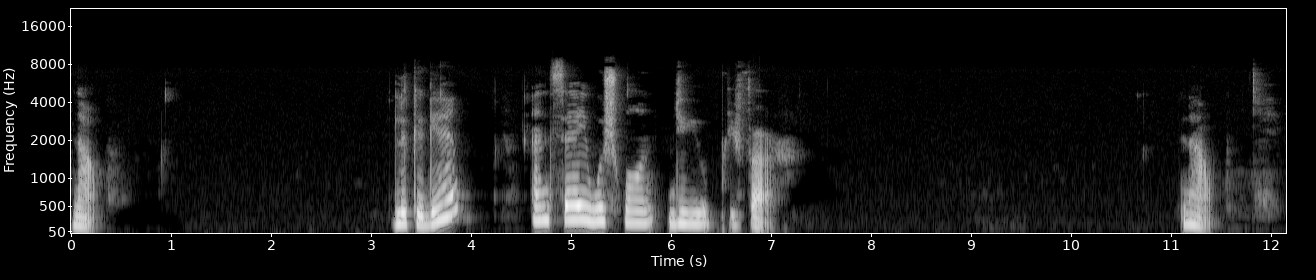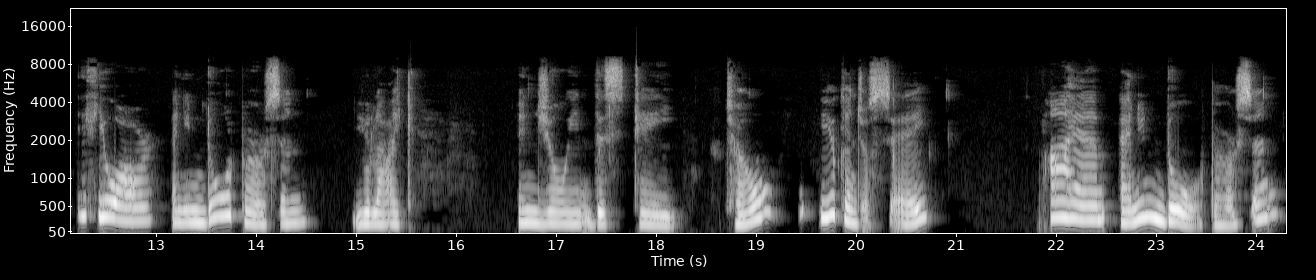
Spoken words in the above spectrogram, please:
Now, look again and say which one do you prefer. Now, if you are an indoor person, you like enjoying the stay at home, you can just say, I am an indoor person.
